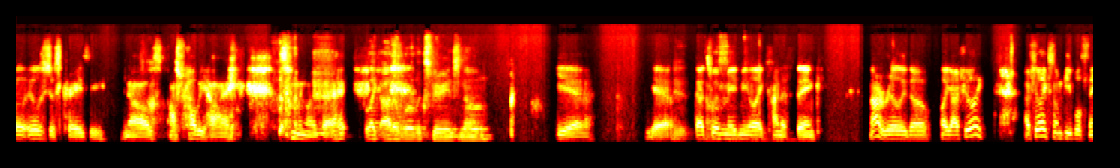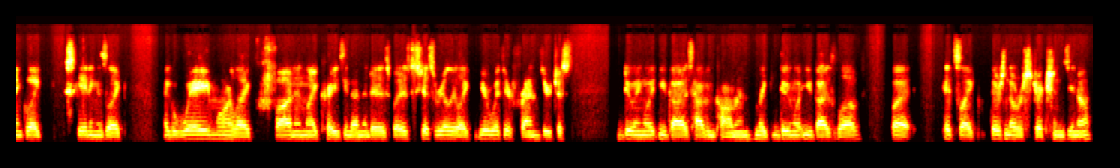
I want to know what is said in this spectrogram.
well, it was just crazy. You know, I was I was probably high, something like that. like out of world experience known. Yeah, yeah. Dude, That's that what was so made me like kind of think. Not really though. Like I feel like I feel like some people think like skating is like like way more like fun and like crazy than it is, but it's just really like you're with your friends. You're just doing what you guys have in common, like doing what you guys love. But it's like there's no restrictions, you know.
